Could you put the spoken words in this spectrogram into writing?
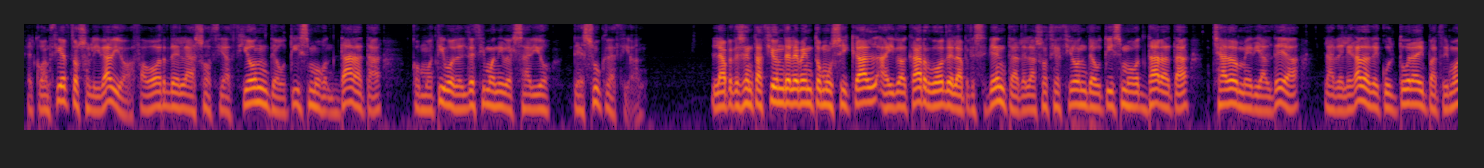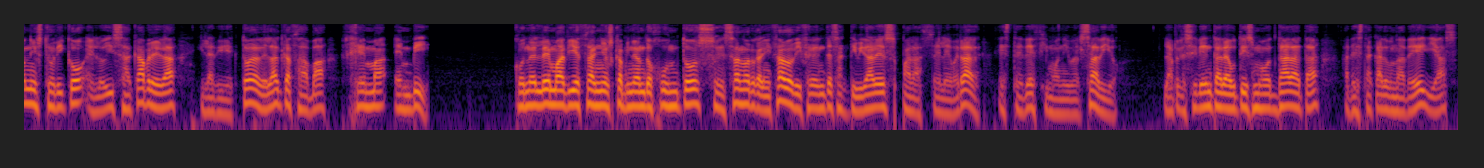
el concierto solidario a favor de la Asociación de Autismo Dárata con motivo del décimo aniversario de su creación. La presentación del evento musical ha ido a cargo de la presidenta de la Asociación de Autismo Dárata, Charo Medialdea, la delegada de Cultura y Patrimonio Histórico, Eloísa Cabrera, y la directora del Alcazaba, Gemma Enví. Con el lema 10 años caminando juntos, eh, se han organizado diferentes actividades para celebrar este décimo aniversario. La presidenta de Autismo Dárata ha destacado una de ellas,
